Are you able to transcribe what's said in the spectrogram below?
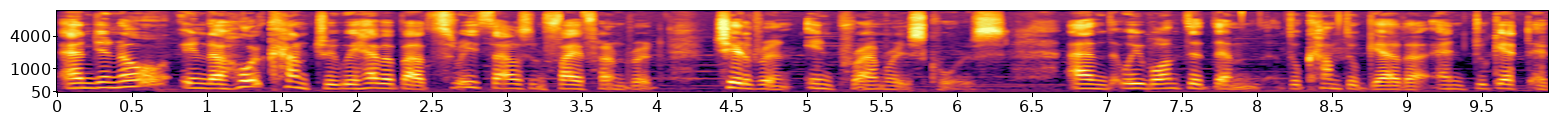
And you know, in the whole country, we have about 3,500 children in primary schools. And we wanted them to come together and to get a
